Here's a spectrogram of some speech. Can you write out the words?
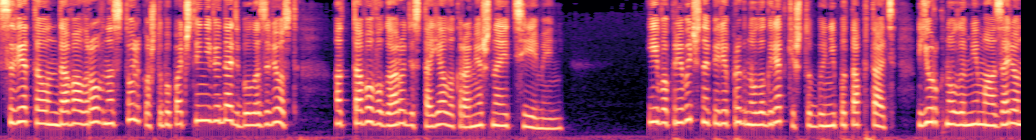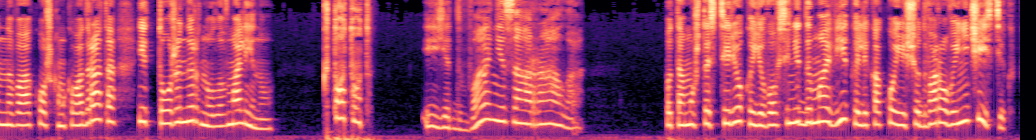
Света он давал ровно столько, чтобы почти не видать было звезд, оттого в огороде стояла кромешная темень. Ива привычно перепрыгнула грядки, чтобы не потоптать, юркнула мимо озаренного окошком квадрата и тоже нырнула в малину. «Кто тут?» И едва не заорала потому что стерег ее вовсе не домовик или какой еще дворовый нечистик.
